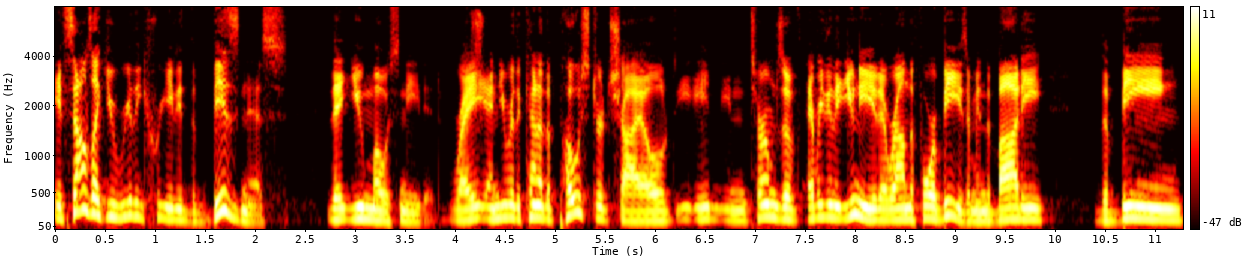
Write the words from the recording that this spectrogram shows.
it sounds like you really created the business that you most needed, right? And you were the kind of the poster child in, in terms of everything that you needed around the four B's. I mean, the body, the being,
